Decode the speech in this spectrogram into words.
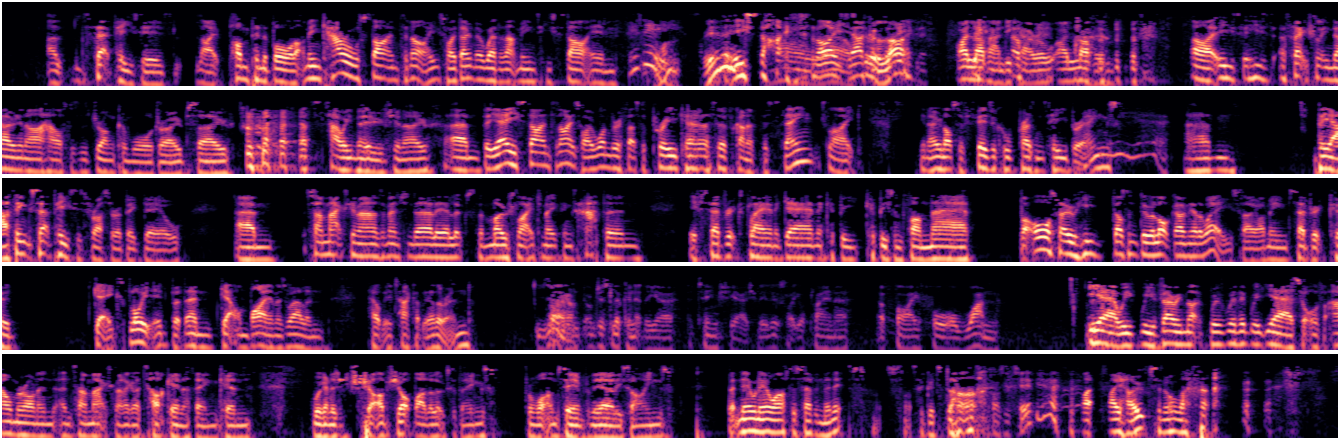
uh, set pieces, like pumping the ball. I mean, Carroll's starting tonight, so I don't know whether that means he's starting. Is he? Really? He's starting Oh, tonight. wow. Yeah, I Still couldn't alive. believe it. I love Andy Carroll. I love him. Uh, he's he's affectionately known in our house as the drunken wardrobe, so that's how he moves, you know. Um, but yeah, he's starting tonight, so I wonder if that's a precursor for kind of the Saints, like you know, lots of physical presence he brings. Maybe, yeah. Um, but yeah, I think set pieces for us are a big deal. Um, Saint-Maximin, as I mentioned earlier, looks the most likely to make things happen. If Cedric's playing again, it could be could be some fun there. But also, he doesn't do a lot going the other way. So I mean, Cedric could get exploited, but then get on by him as well and help the attack at the other end. Sorry, I'm, I'm just looking at the uh, the team sheet. Actually, it looks like you're playing a, a five-four-one. Yeah, we we very much with with, with yeah, sort of Almiron and, and Saint-Maximin are going to tuck in, I think, and we're going to shut up shop by the looks of things from what I'm seeing from the early signs. But nil nil after seven minutes. That's that's a good start. Positive, yeah. High hopes and all that.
